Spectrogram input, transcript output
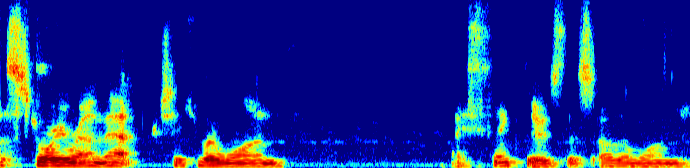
the story around that particular one. I think there's this other one.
